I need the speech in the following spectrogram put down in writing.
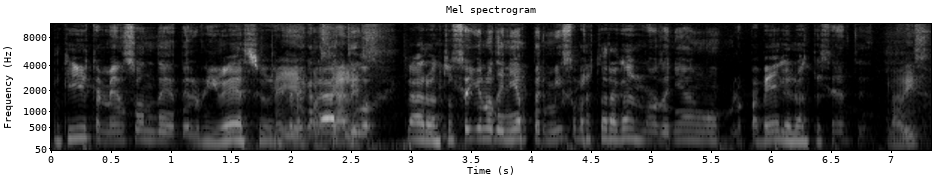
Porque ellos también son de- del universo, intergaláctico. espaciales. Claro, entonces ellos no tenían permiso para estar acá, no tenían los papeles, los antecedentes. La visa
